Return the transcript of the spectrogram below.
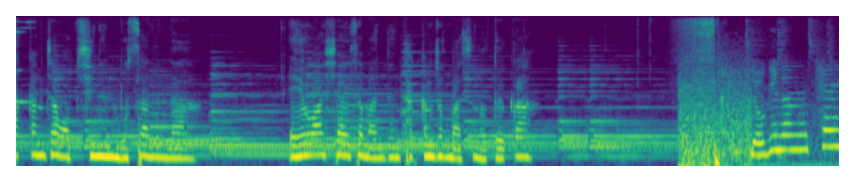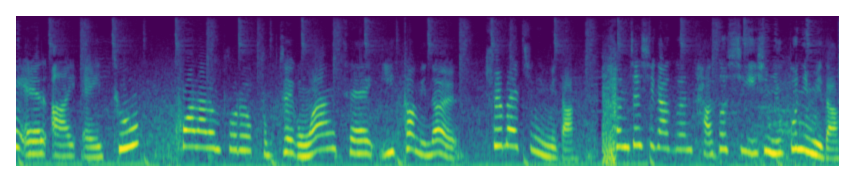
닭강정 없이는 못 사는 나. 에어아시아에서 만든 닭강정 맛은 어떨까? 여기는 KLIA2 쿠알라룸푸르 국제공항 제2터미널 출발층입니다. 현재 시각은 5시 26분입니다.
